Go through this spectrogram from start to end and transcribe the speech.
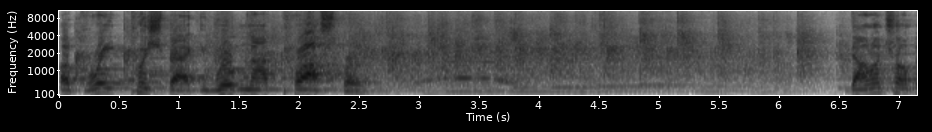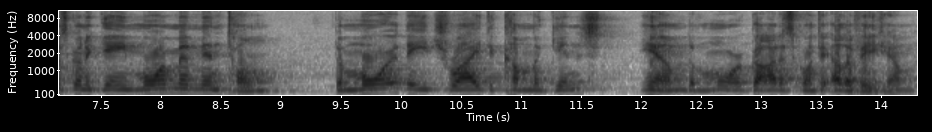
A great pushback. It will not prosper. Donald Trump is going to gain more momentum. The more they try to come against him, the more God is going to elevate him.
